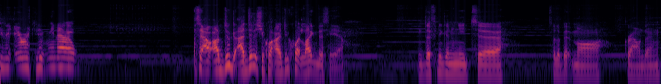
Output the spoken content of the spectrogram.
Gonna irritate me now. So I, I do, I did actually quite, I do quite like this here. I'm definitely gonna need to feel a bit more grounding.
